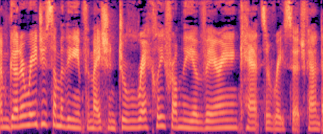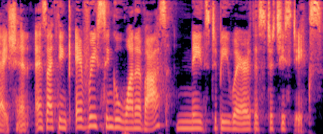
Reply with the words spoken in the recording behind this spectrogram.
I'm going to read you some of the information directly from the Ovarian Cancer Research Foundation, as I think every single one of us needs to be aware of the statistics.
